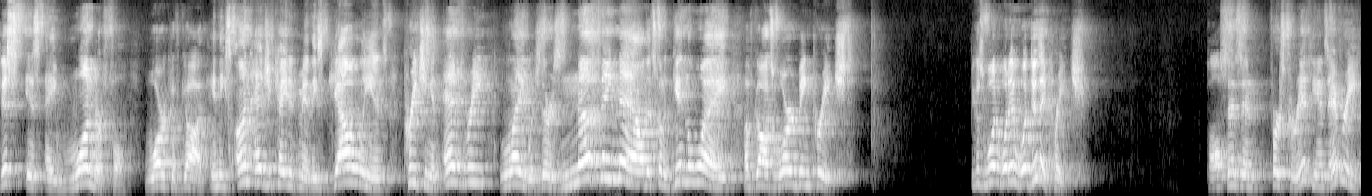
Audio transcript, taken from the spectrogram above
This is a wonderful work of God. And these uneducated men, these Galileans, preaching in every language, there is nothing now that's going to get in the way of God's word being preached. Because what, what, what do they preach? Paul says in 1 Corinthians every,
